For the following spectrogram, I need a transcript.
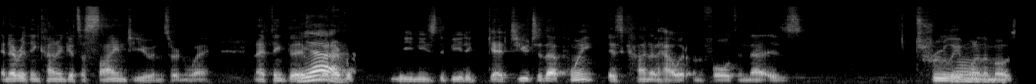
and everything kind of gets assigned to you in a certain way. And I think that Yeah. whatever it needs to be to get you to that point is kind of how it unfolds, and that is truly one of the Mm. most.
